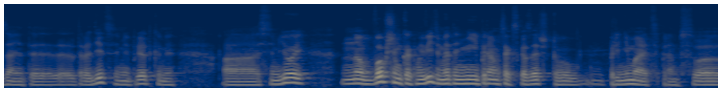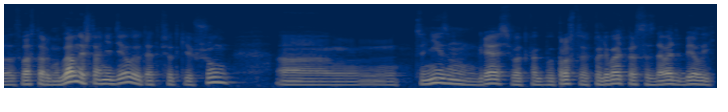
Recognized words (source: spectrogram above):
заняты э, традициями, предками, а, семьей. Но, в общем, как мы видим, это не прям так сказать, что принимается прям с, с восторгом. Главное, что они делают, это все-таки шум, э, цинизм, грязь, вот как бы просто поливать, просто создавать белый,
